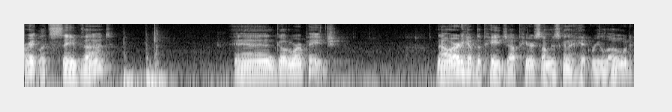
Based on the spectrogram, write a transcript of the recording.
All right, let's save that and go to our page. Now I already have the page up here, so I'm just gonna hit reload.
